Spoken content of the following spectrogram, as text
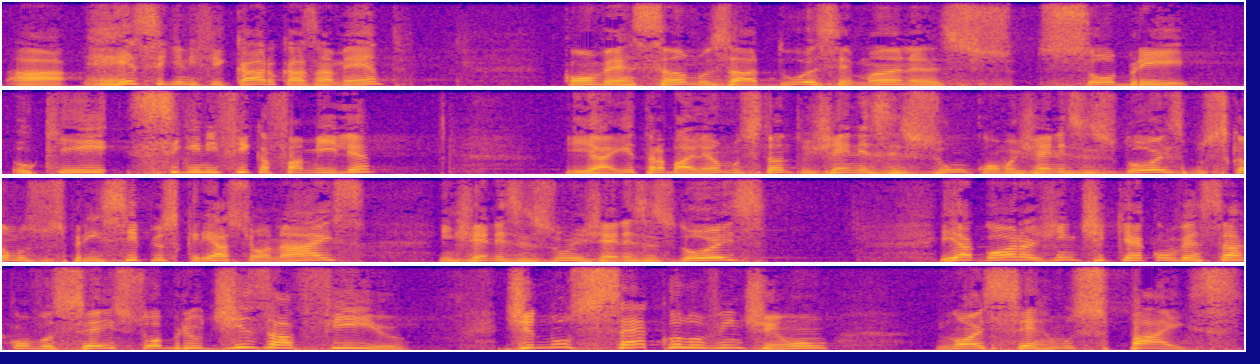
a ressignificar o casamento. Conversamos há duas semanas sobre o que significa família. E aí trabalhamos tanto Gênesis 1 como Gênesis 2, buscamos os princípios criacionais em Gênesis 1 e Gênesis 2. E agora a gente quer conversar com vocês sobre o desafio de no século 21 nós sermos pais.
